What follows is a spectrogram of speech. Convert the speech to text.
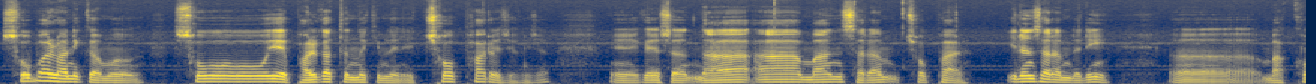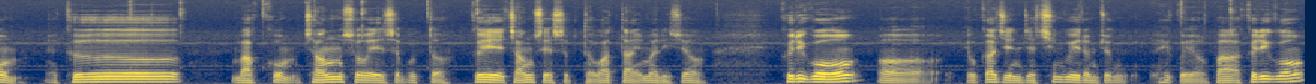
소발 하니까 뭐 소의 발 같은 느낌이 드니 초파르죠, 그죠? 예, 그래서 나아만 사람 초팔 이런 사람들이 어 마콤 그 마콤 장소에서부터 그의 장소에서부터 왔다 이 말이죠. 그리고 어 요까지 이제 친구 이름 좀 했고요. 봐 그리고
